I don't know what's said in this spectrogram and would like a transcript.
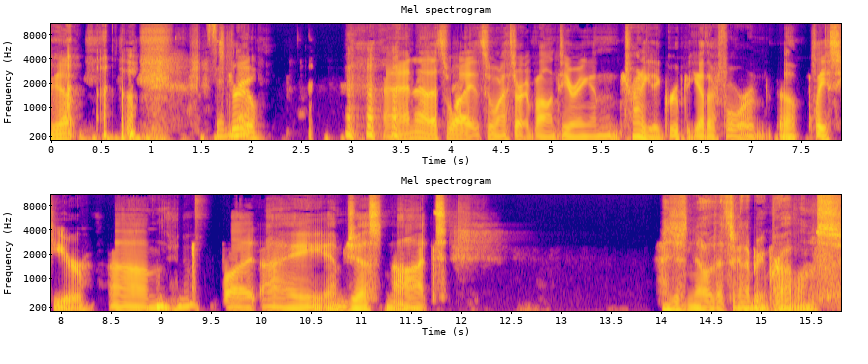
Yep. It's true. I know. That's why. So when I started volunteering and trying to get a group together for the place here, um, Mhm. but I am just not. I just know that's going to bring problems.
